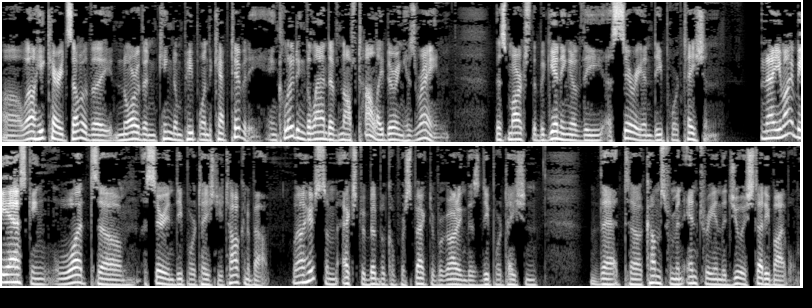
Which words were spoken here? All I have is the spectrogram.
uh, well, he carried some of the northern kingdom people into captivity, including the land of Naphtali during his reign. This marks the beginning of the Assyrian deportation. Now, you might be asking, what uh, Assyrian deportation are you talking about? Well, here's some extra biblical perspective regarding this deportation that uh, comes from an entry in the Jewish Study Bible.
